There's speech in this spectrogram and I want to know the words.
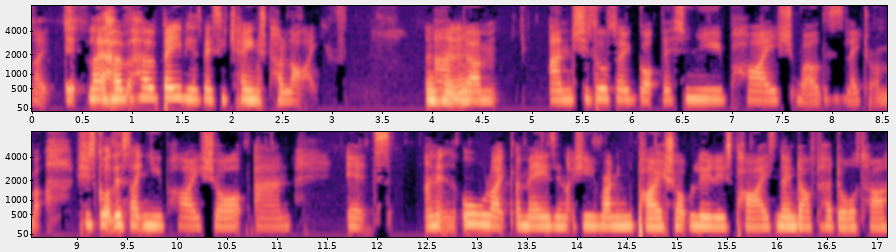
like it like her her baby has basically changed her life Mm-hmm. and um and she's also got this new pie sh- well this is later on but she's got this like new pie shop and it's and it's all like amazing. Like she's running the pie shop lulu's pies named after her daughter.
